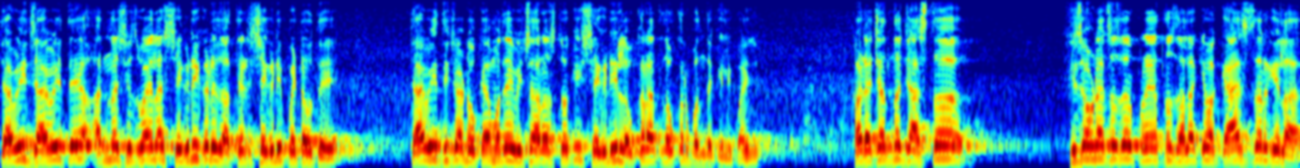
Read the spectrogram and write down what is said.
त्यावेळी ज्यावेळी ते अन्न शिजवायला शेगडीकडे जाते आणि शेगडी पेटवते त्यावेळी तिच्या डोक्यामध्ये विचार असतो की शेगडी लवकरात लवकर बंद केली पाहिजे. कारण याच्यातनं जास्त शिजवण्याचा जर प्रयत्न झाला किंवा गॅस जर गेला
